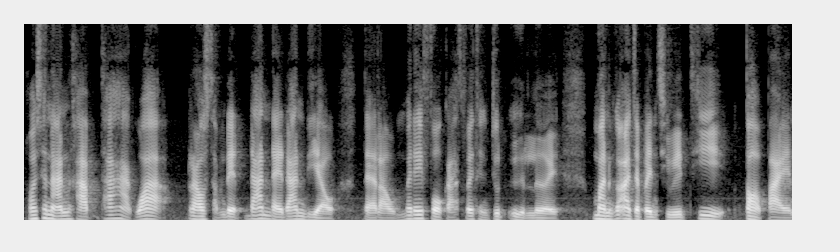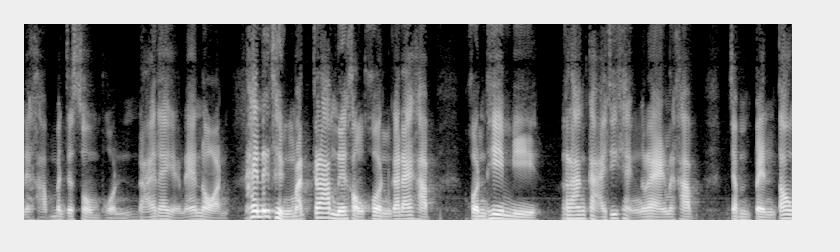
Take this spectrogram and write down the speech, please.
เพราะฉะนั้นครับถ้าหากว่าเราสำเร็จด้านใดด้านเดียว แต่เราไม่ได้โฟกัสไปถึงจุดอื่นเลย มันก็อาจจะเป็นชีวิตที่ต่อไปนะครับ มันจะส่งผลร้ายแรงอย่างแน่นอน ให้นึกถึงมัดกล้ามเนื้อของคนก็ได้ครับ คนที่มีร่างกายที่แข็งแรงนะครับ จำเป็นต้อง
